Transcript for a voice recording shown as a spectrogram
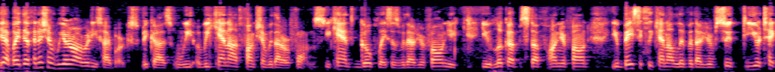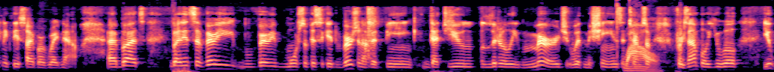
Yeah, by definition, we are already cyborgs because we we cannot function without our phones. You can't go places without your phone. You you look up stuff on your phone. You basically cannot live without your. So you're technically a cyborg right now, uh, but but it's a very very more sophisticated version of it, being that you literally merge with machines in terms of, for example, you will you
